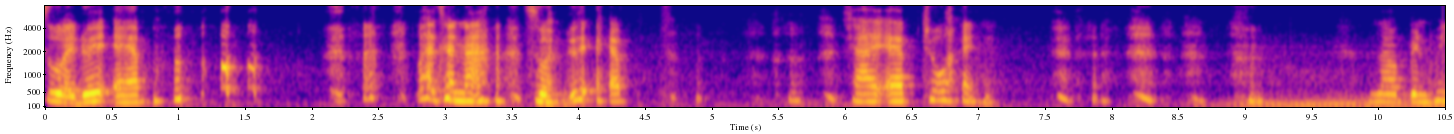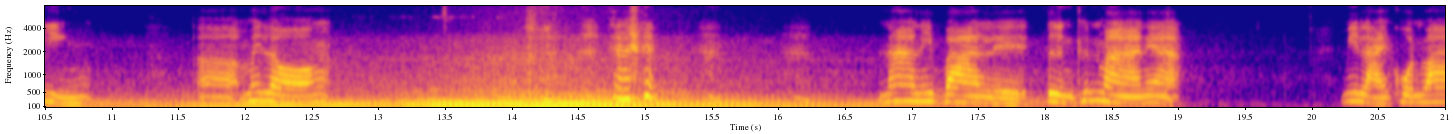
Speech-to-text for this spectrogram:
สวยด้วยแอปพัฒนาสวยด้วยแอปใช้แอปช่วย เราเป็นผู้หญิง เอ่อ ไม่ร้องใช่ไหม หน้านี่บานเลย ตื่นขึ้นมาเนี่ย มีหลายคนว่า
